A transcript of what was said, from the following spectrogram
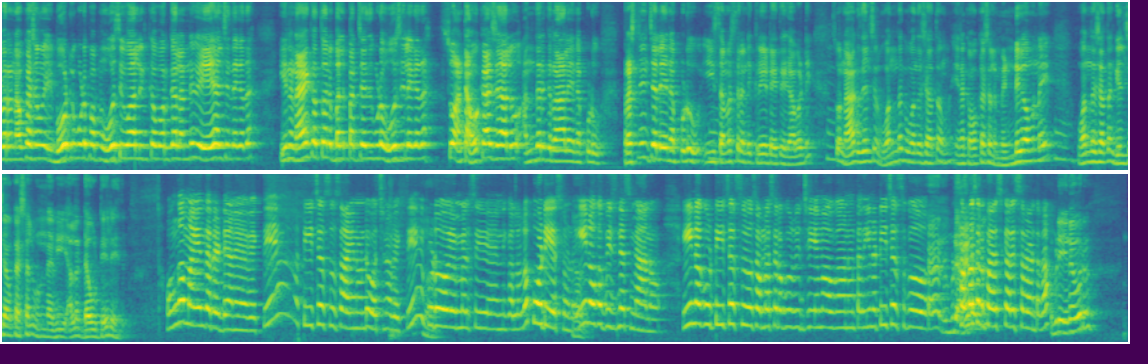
ఎవరైనా అవకాశం ఈ ఓట్లు కూడా పాపం ఓసీ వాళ్ళు ఇంకా వర్గాలు అన్నీ వేయాల్సిందే కదా? ఈయన నాయకత్వాన్ని బలపరిచేది కూడా ఓసీలే కదా? సో అంటే అవకాశాలు అందరికి రాలేనప్పుడు ప్రశ్నించలేనప్పుడు ఈ సమస్యలన్నీ క్రియేట్ అవుతాయి కాబట్టి సో నాకు తెలిసిన వందకు వంద శాతం ఈయనకు అవకాశాలు మెండుగా ఉన్నాయి. వంద శాతం గెలిచే అవకాశాలు ఉన్నవి అలా డౌటే లేదు. ఒంగ మహేందర్ రెడ్డి అనే వ్యక్తి టీచర్స్ స్థాయి నుండి వచ్చిన వ్యక్తి ఇప్పుడు ఎమ్మెల్సీ ఎన్నికలలో పోటీ చేస్తుండు. ఈయన ఒక బిజినెస్ మ్యాన్. ఈయనకు టీచర్స్ సమస్యల గురించి ఏం అవగాహన ఉంటుంది? ఈయన టీచర్స్కు సమస్యలు పరిష్కరిస్తారంటారా ఇప్పుడు ఈయన ఎవరు?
